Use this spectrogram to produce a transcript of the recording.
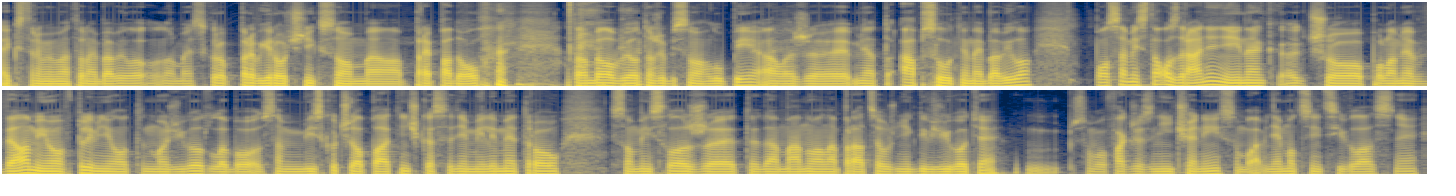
extrémne ma to nebavilo. Normálne skoro prvý ročník som prepadol a to bolo by o tom, že by som hlupý, ale že mňa to absolútne nebavilo. Po sa mi stalo zranenie inak, čo podľa mňa veľmi ovplyvnilo ten môj život, lebo sa mi vyskočila platnička 7 mm. Som myslel, že teda manuálna práca už nikdy v živote. Som bol fakt, že zničený. Som bol aj v nemocnici vlastne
